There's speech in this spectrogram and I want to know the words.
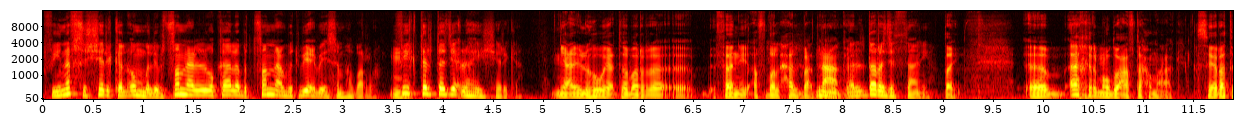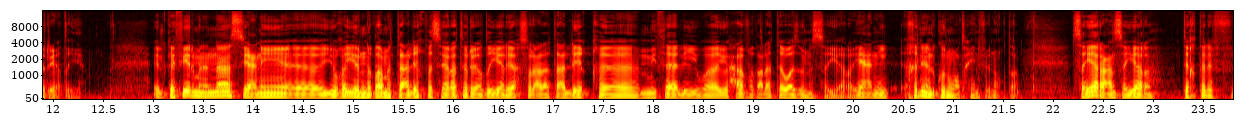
في نفس الشركة الأم اللي بتصنع للوكالة بتصنع وبتبيع باسمها برا. فيك تلتجئ لهي الشركة يعني اللي هو يعتبر آه، ثاني أفضل حل بعد نعم الوكالة. الدرجة الثانية آه، آخر موضوع أفتحه معك السيارات الرياضية الكثير من الناس يعني آه، يغير نظام التعليق في السيارات الرياضية ليحصل على تعليق آه، مثالي ويحافظ على توازن السيارة يعني خلينا نكون واضحين في نقطة سيارة عن سيارة تختلف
